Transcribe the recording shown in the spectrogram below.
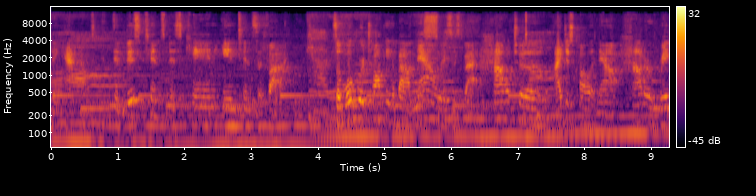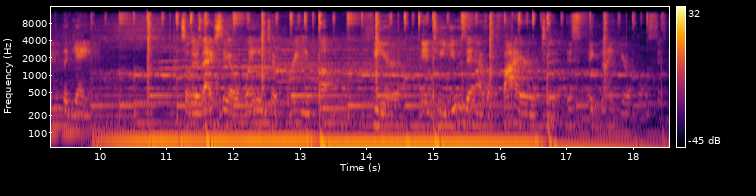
thing happens. And this tenseness can intensify. So what we're talking about now is, is about how to, I just call it now, how to rig the game. So there's actually a way to bring up fear and to use it as a fire to ignite your whole system.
